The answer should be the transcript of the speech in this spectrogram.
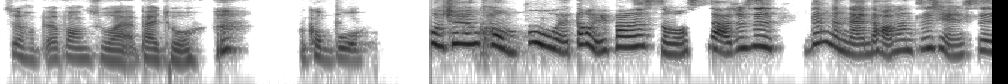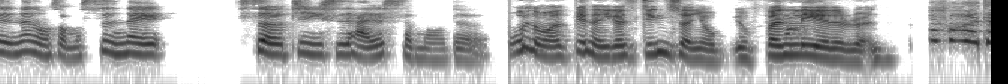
最好不要放出来，拜托，好恐怖！我觉得很恐怖哎，到底发生什么事啊？就是那个男的，好像之前是那种什么室内设计师还是什么的，为什么变成一个精神有有分裂的人？富二代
